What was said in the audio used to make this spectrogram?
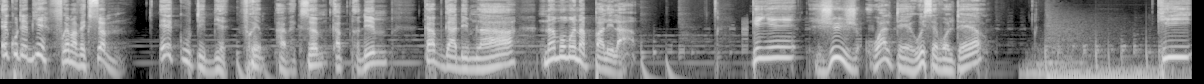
Écoutez bien, frère avec somme écoutez bien, frère, avec ce cap tendim, cap gadim là, dans moment n'a parlé là. Gagné juge Walter Wisse Voltaire qui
